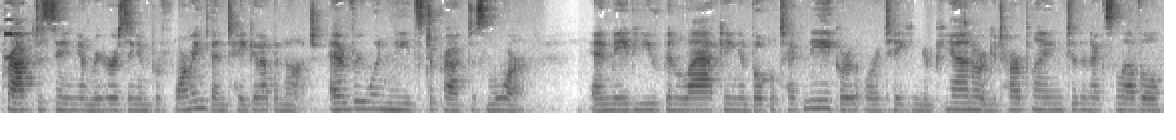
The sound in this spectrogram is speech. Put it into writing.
practicing and rehearsing and performing, then take it up a notch. Everyone needs to practice more. And maybe you've been lacking in vocal technique or, or taking your piano or guitar playing to the next level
